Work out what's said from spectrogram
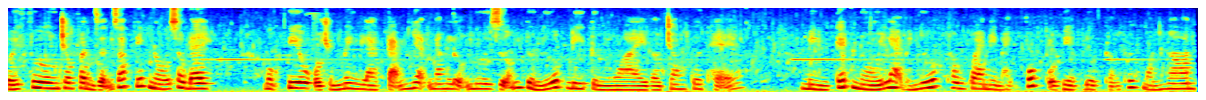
với Phương trong phần dẫn dắt tiếp nối sau đây. Mục tiêu của chúng mình là cảm nhận năng lượng nuôi dưỡng từ nước đi từ ngoài vào trong cơ thể. Mình kết nối lại với nước thông qua niềm hạnh phúc của việc được thưởng thức món ngon,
